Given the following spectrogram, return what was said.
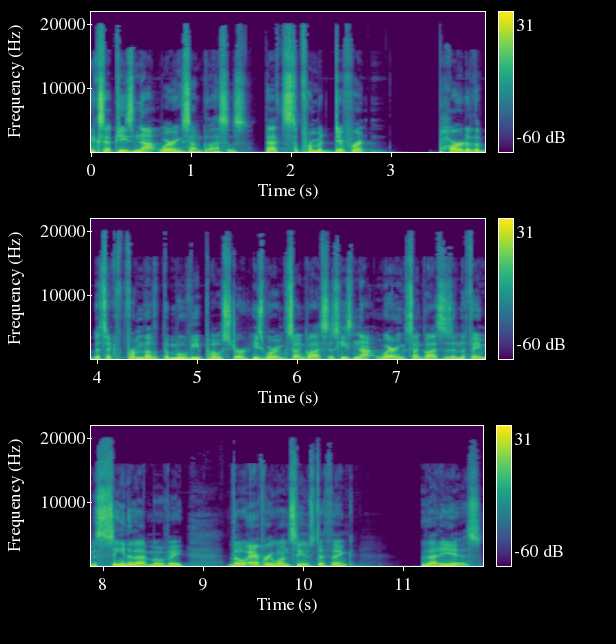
Except he's not wearing sunglasses. That's from a different part of the. It's like from the the movie poster. He's wearing sunglasses. He's not wearing sunglasses in the famous scene of that movie, though everyone seems to think that he is.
